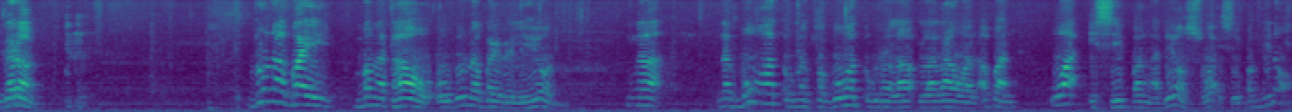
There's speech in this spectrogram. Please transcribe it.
Karon doon na ba'y mga tao o doon na ba'y reliyon nga nagbuhat o nagpagbuhat og rala- larawan apan wa isipan nga Dios, wa isipan Ginoo.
